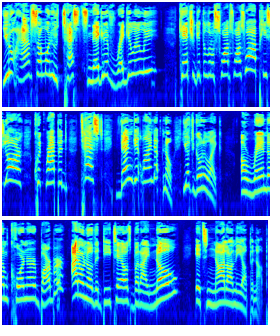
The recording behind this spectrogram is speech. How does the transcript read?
You don't have someone who tests negative regularly? Can't you get the little swab, swab, swab, PCR, quick rapid test, then get lined up? No, you have to go to like a random corner barber. I don't know the details, but I know it's not on the up and up.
